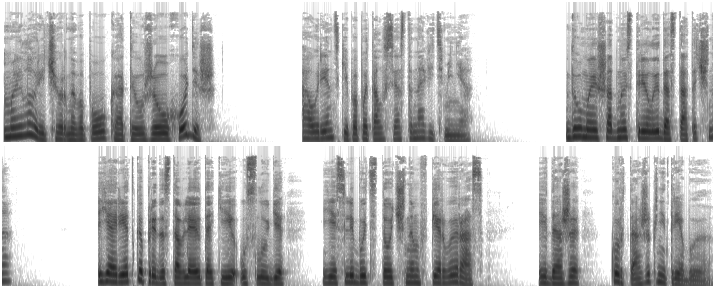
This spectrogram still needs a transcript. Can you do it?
«Мэйлори черного паука, ты уже уходишь?» Ауренский попытался остановить меня. «Думаешь, одной стрелы достаточно? Я редко предоставляю такие услуги, если быть точным в первый раз, и даже куртажик не требую».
